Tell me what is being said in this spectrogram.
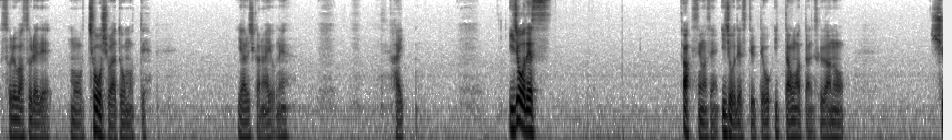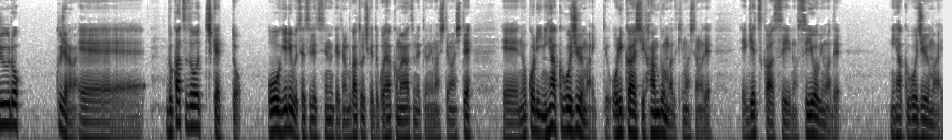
それはそれでもう長所やと思ってやるしかないよね。はい。以上です。あすいません。以上ですって言って一旦終わったんですけどあの収録じゃなくえー、部活動チケット大喜利部設立に向けての部活動チケット500枚集めておりましてまして、えー、残り250枚っていう折り返し半分まで来ましたのでえ月火水の水曜日まで250枚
